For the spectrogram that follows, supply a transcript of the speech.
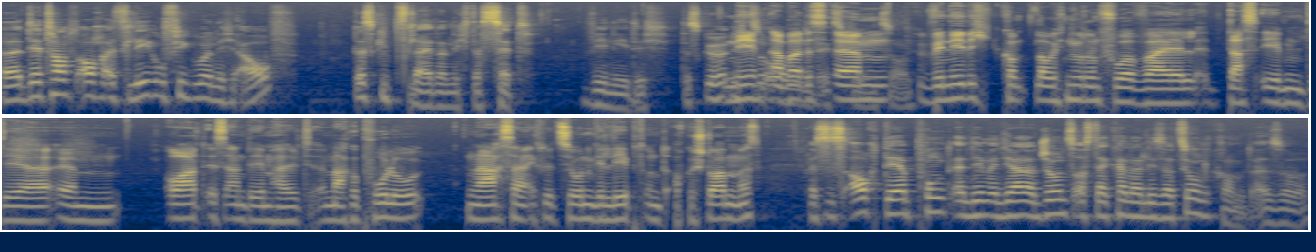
Äh, der taucht auch als Lego-Figur nicht auf. Das gibt's leider nicht, das Set Venedig. Das gehört Nee, nicht zur aber das ähm. Venedig kommt, glaube ich, nur drin vor, weil das eben der ähm, Ort ist, an dem halt Marco Polo nach seiner Expedition gelebt und auch gestorben ist. Es ist auch der Punkt, an dem Indiana Jones aus der Kanalisation kommt. Also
